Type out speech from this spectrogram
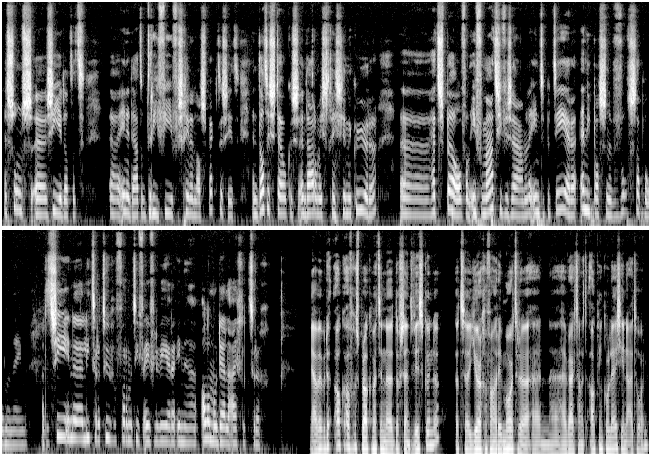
En soms uh, zie je dat het uh, inderdaad op drie, vier verschillende aspecten zit. En dat is telkens, en daarom is het geen sinecure, uh, het spel van informatie verzamelen, interpreteren en die passende vervolgstappen ondernemen. Nou, dat zie je in de literatuur van formatief evalueren in uh, alle modellen eigenlijk terug. Ja, we hebben er ook over gesproken met een docent wiskunde. Dat is Jurgen van Remorteren en hij werkt aan het Alkwin College in Uithoorn.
